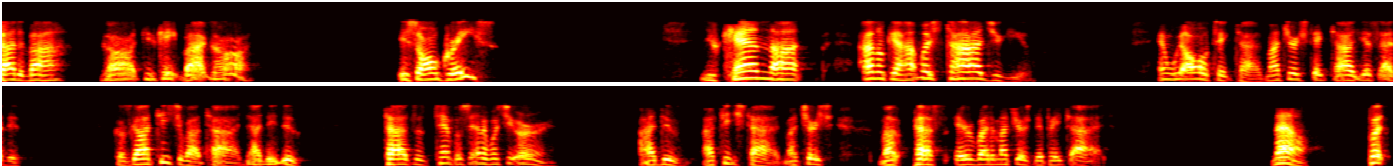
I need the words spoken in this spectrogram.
tried to buy God? You can't buy God. It's all grace. You cannot, I don't care how much tithes you give. And we all take tithes. My church take tithes. Yes, I do. Because God teaches about tithes. I do. Tithes is 10% of what you earn. I do. I teach tithes. My church, my pastor, everybody in my church, they pay tithes. Now, but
